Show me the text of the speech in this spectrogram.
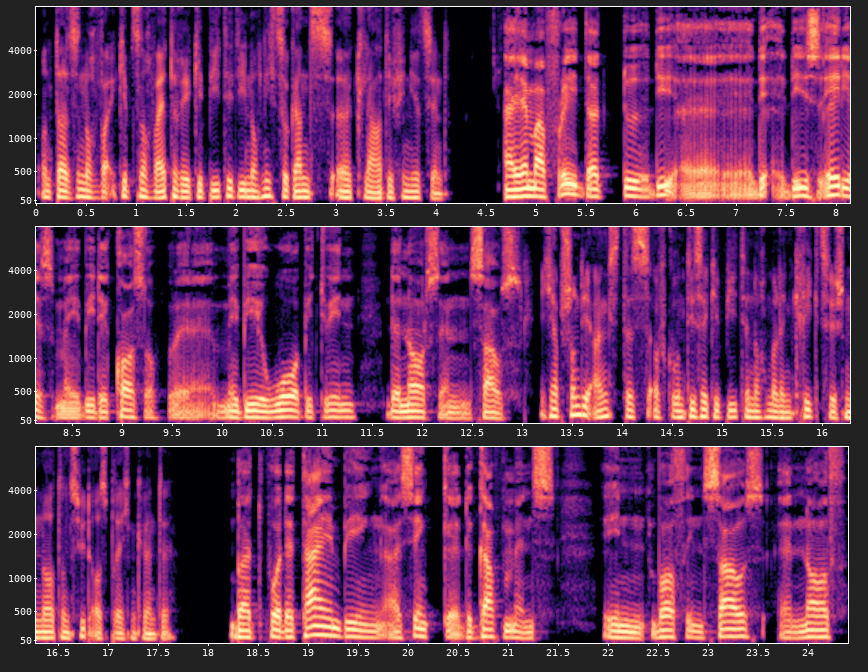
Und da gibt es noch weitere Gebiete, die noch nicht so ganz äh, klar definiert sind. I am afraid that the, uh, the, these areas may be the cause of uh, maybe a war between the North and South. Ich habe schon die Angst, dass aufgrund dieser Gebiete nochmal ein Krieg zwischen Nord und Süd ausbrechen könnte. But for the time being, I think uh, the governments in both in South and North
